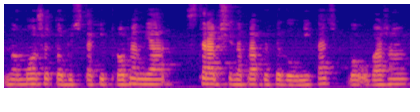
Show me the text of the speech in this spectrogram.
no, może to być taki problem. Ja staram się naprawdę tego unikać, bo uważam,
